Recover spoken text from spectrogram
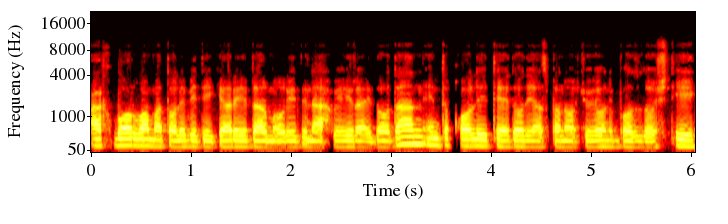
اخبار و مطالب دیگری در مورد نحوه رای دادن انتقال تعدادی از پناهجویان بازداشتی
